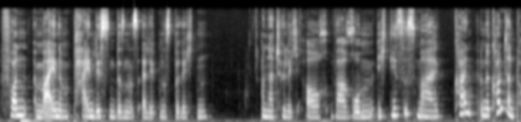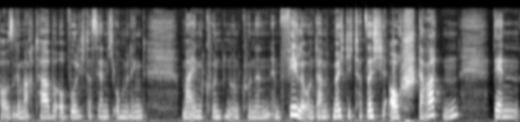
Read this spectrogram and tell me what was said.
von meinem peinlichsten Business-Erlebnis berichten. Und natürlich auch, warum ich dieses Mal eine Content-Pause gemacht habe, obwohl ich das ja nicht unbedingt meinen Kunden und Kunden empfehle. Und damit möchte ich tatsächlich auch starten, denn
